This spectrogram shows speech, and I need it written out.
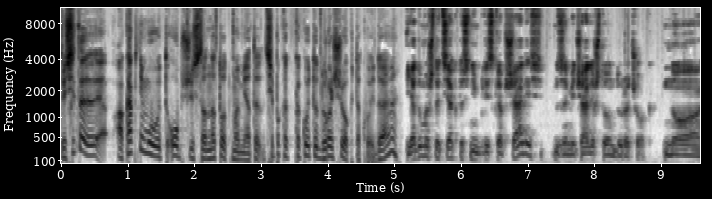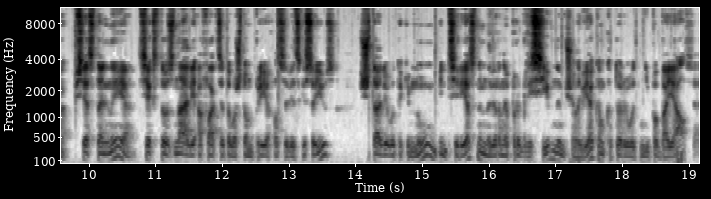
То есть это, а как к нему вот общество на тот момент, типа как какой-то дурачок такой, да? Я думаю, что те, кто с ним близко общались, замечали, что он дурачок. Но все остальные, те, кто знали о факте того, что он приехал в Советский Союз, считали его таким, ну, интересным, наверное, прогрессивным человеком, который вот не побоялся,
